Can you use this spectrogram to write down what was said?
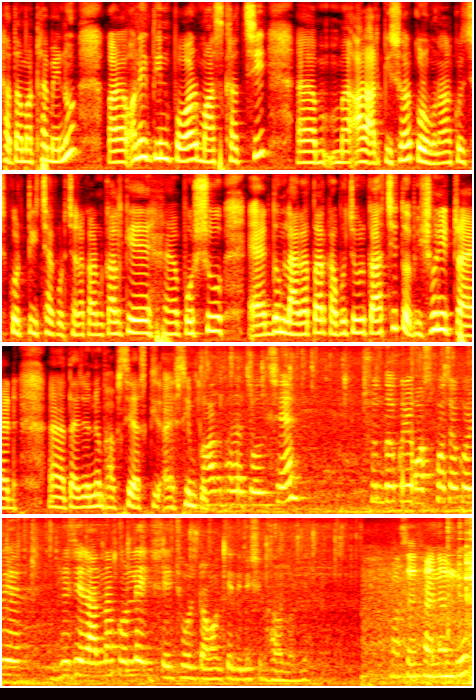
সাদামাঠা মেনু অনেক দিন পর মাছ খাচ্ছি আর আর কিছু আর করব না, আর কিছু করতে ইচ্ছা করছে না, কারণ কালকে পরশু একদম লাগাতার কাপড় চোপড় কাচ্ছি তো ভীষণই টায়ার্ড তাই জন্য ভাবছি আজকে সিম্পল মাছ ভাজা চলছে। সুন্দর করে মচমচা করে ভেজে রান্না করলে সেই ঝোলটা আমার খেতে বেশি ভালো লাগে। মাছের ফাইনাল লুক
